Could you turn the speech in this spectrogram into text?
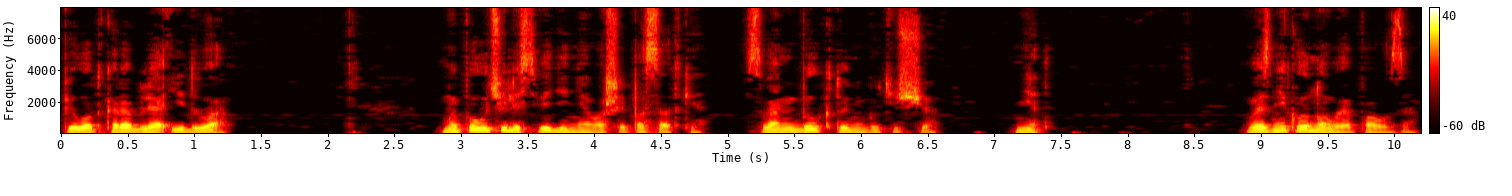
пилот корабля И-2. Мы получили сведения о вашей посадке. С вами был кто-нибудь еще? Нет. Возникла новая пауза.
